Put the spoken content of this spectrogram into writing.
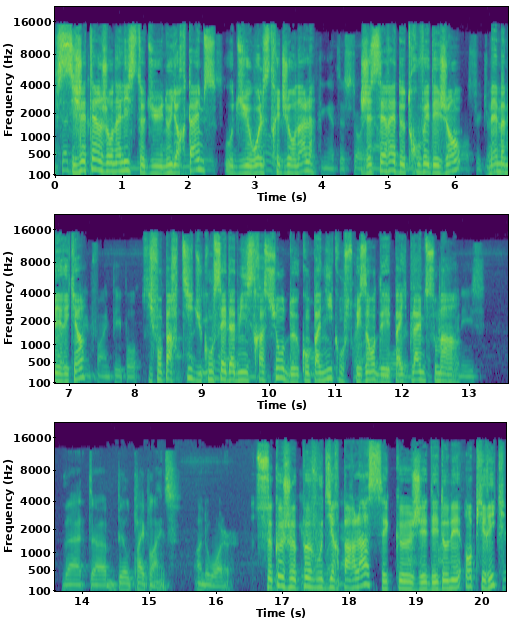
Si j'étais un journaliste du New York Times ou du Wall Street Journal, j'essaierais de trouver des gens, même américains, qui font partie du conseil d'administration de compagnies construisant des pipelines sous-marins. Ce que je peux vous dire par là, c'est que j'ai des données empiriques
